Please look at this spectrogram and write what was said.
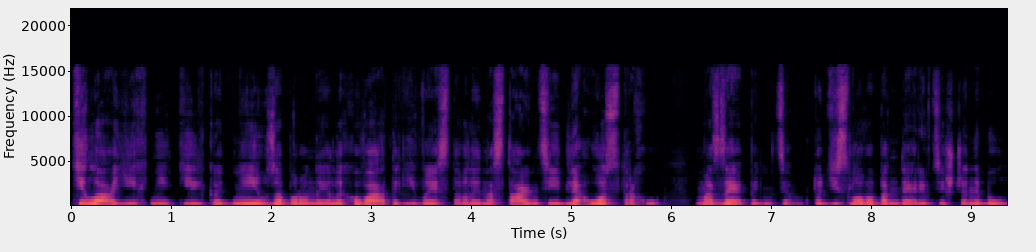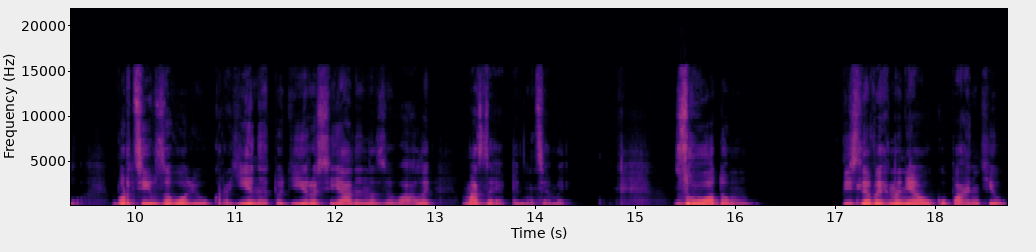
Тіла їхні кілька днів заборонили ховати і виставили на станції для остраху мазепинцям. Тоді слова бандерівці ще не було. Борців за волю України тоді росіяни називали мазепинцями. Згодом, після вигнання окупантів,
